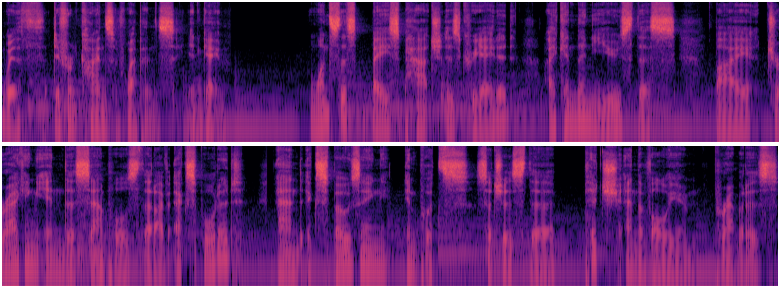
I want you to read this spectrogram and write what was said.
with different kinds of weapons in game. Once this base patch is created, I can then use this by dragging in the samples that I've exported and exposing inputs such as the pitch and the volume parameters.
